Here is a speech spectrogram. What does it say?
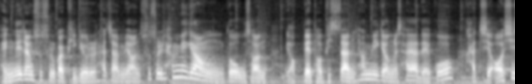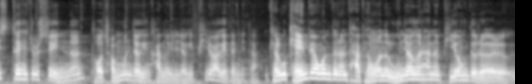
백내장 수술과 비교를 하자면 수술 현미경도 우선 몇 배 더 비싼 현미경을 사야 되고 같이 어시스트 해줄 수 있는 더 전문적인 간호 인력이 필요하게 됩니다. 결국 개인 병원들은 다 병원을 운영을 하는 비용들을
